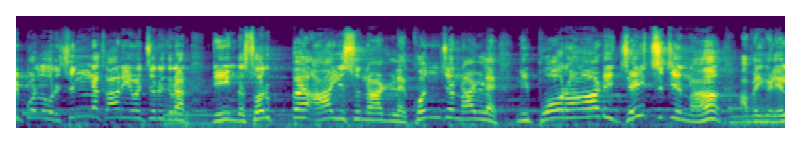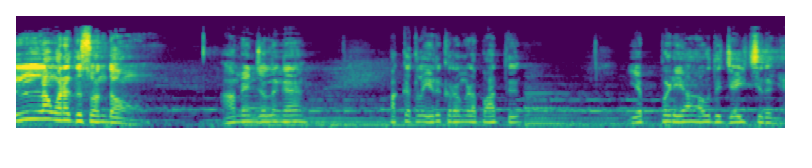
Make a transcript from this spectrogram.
இப்பொழுது ஒரு சின்ன காரியம் வச்சிருக்கிறார். நீ இந்த சொற்ப ஆயுசு நாள்ல கொஞ்ச நாள்ல நீ போராடி ஜெயிச்சிட்டீன்னா அவைகள் எல்லாம் உனக்கு சொந்தம். ஆமேன்னு சொல்லுங்க. பக்கத்தில் இருக்கிறவங்கள பார்த்து எப்படியாவது ஜெயிச்சிருங்க.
